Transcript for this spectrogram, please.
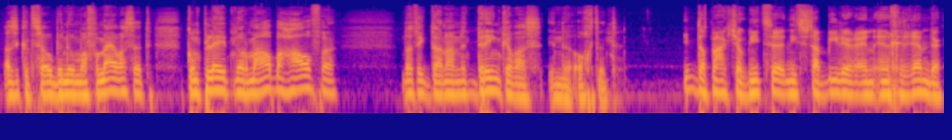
Als ik het zo benoem. Maar voor mij was het compleet normaal. Behalve dat ik dan aan het drinken was in de ochtend. Dat maakt je ook niet, eh, niet stabieler en, en geremder. En,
